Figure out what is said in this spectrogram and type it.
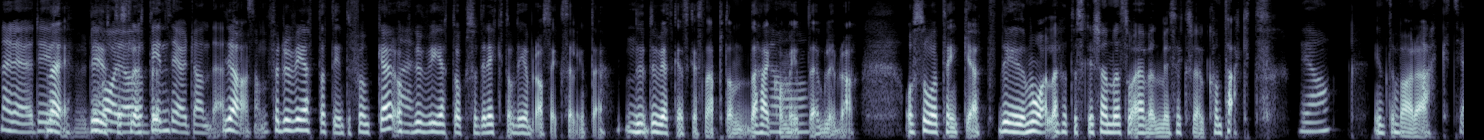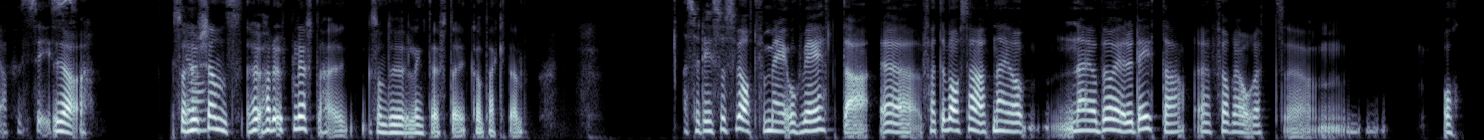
Nej, det, det, Nej, det det har jag been there, done that. Ja, liksom. för du vet att det inte funkar och Nej. du vet också direkt om det är bra sex eller inte. Du, Mm. du vet ganska snabbt om det här kommer Ja. inte bli bra. Och så tänker jag att det är målet, att du ska känna så även med sexuell kontakt. ja. Inte bara... Akt, ja precis. Ja. Så hur Ja. känns, hur, har du upplevt det här som du längtar efter, kontakten? Alltså det är så svårt för mig att veta. eh, För att det var så här att när jag, när jag började dejta eh, förra året eh, och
